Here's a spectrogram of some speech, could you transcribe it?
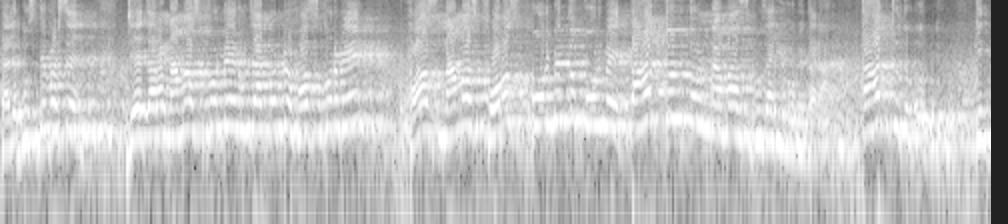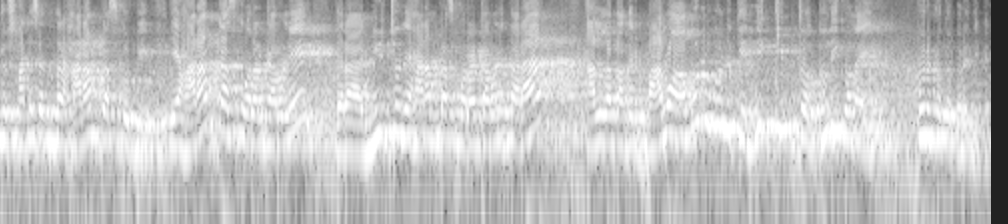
তাহলে বুঝতে পারছেন যে যারা নামাজ পড়বে, রোজা করবে, হজ করবে, হজ নামাজ ফরজ পড়বে তো পড়বে তোর নামাজ গুজারি হবে তারা, তাহাজ্জুদ করবে কিন্তু সাথে সাথে তারা হারাম কাজ করবে। এই হারাম কাজ করার কারণে তারা নির্জনে হারাম কাজ করার কারণে তারা আল্লাহ তাদের ভালো আমলগুলোকে নিক্ষিপ্ত ধুলিকণায় পরিণত করে দিবেন।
